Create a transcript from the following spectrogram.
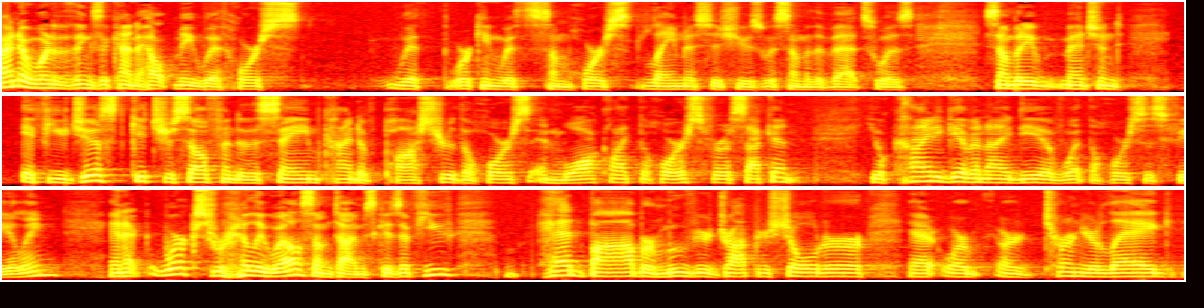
I know one of the things that kind of helped me with horse, with working with some horse lameness issues with some of the vets was somebody mentioned if you just get yourself into the same kind of posture the horse and walk like the horse for a second, you'll kind of give an idea of what the horse is feeling. And it works really well sometimes because if you head bob or move your drop your shoulder or, or, or turn your leg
